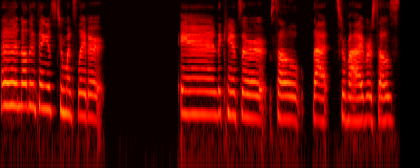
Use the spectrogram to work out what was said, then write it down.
And another thing, it's two months later, and the cancer cell that survived or cells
